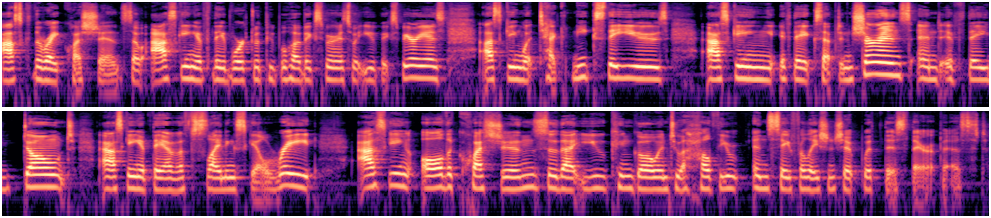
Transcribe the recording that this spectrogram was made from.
ask the right questions. So asking if they've worked with people who have experienced what you've experienced, asking what techniques they use, asking if they accept insurance, and if they don't, asking if they have a sliding scale rate. Asking all the questions so that you can go into a healthy and safe relationship with this therapist.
